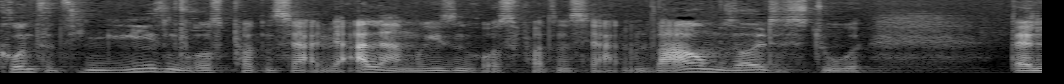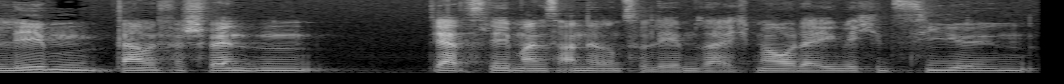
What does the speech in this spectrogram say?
grundsätzlich ein riesengroßes Potenzial. Wir alle haben ein riesengroßes Potenzial. Und warum solltest du dein Leben damit verschwenden, ja, das Leben eines anderen zu leben, sage ich mal, oder irgendwelchen Zielen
